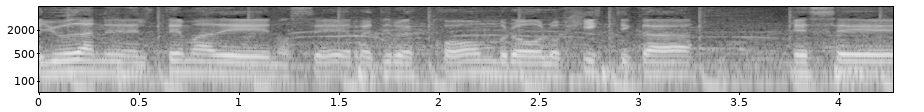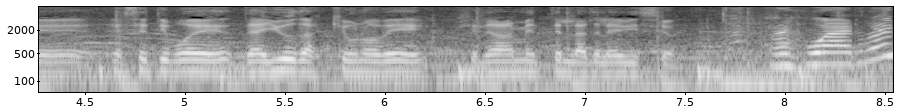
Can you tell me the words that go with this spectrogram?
ayudan en el tema de, no sé, retiro de escombros, logística, ese, ese tipo de, ayudas que uno ve generalmente en la televisión. Resguardan,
